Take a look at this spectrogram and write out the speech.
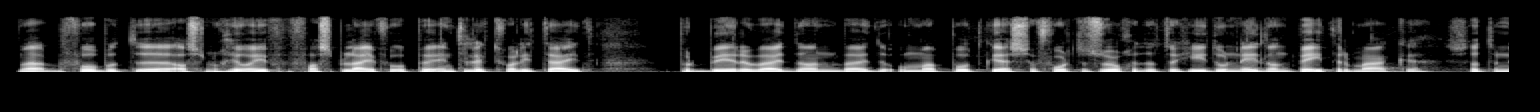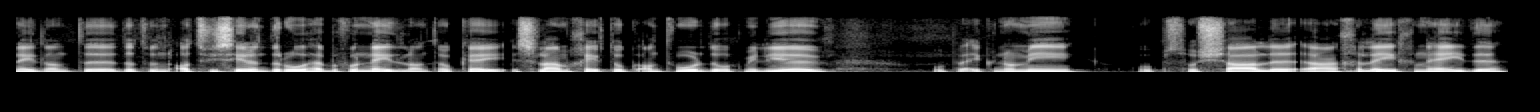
maar bijvoorbeeld als we nog heel even vast blijven op intellectualiteit proberen wij dan bij de Umma podcast ervoor te zorgen dat we hierdoor Nederland beter maken. Zodat we, Nederland, uh, dat we een adviserende rol hebben voor Nederland. Oké, islam geeft ook antwoorden op milieu, op economie, op sociale aangelegenheden.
